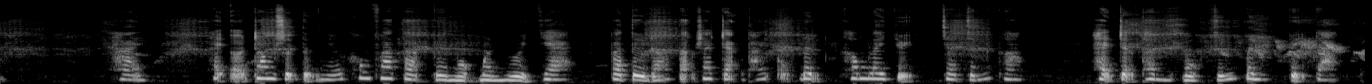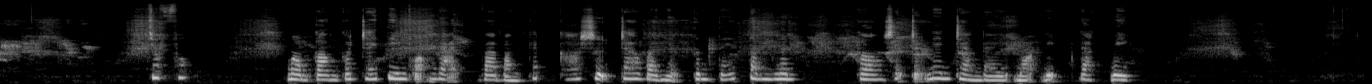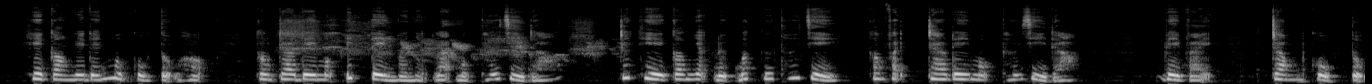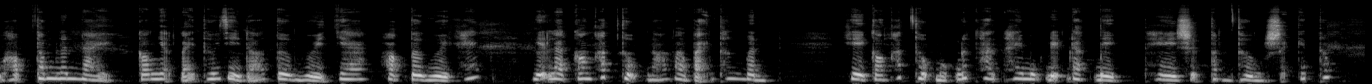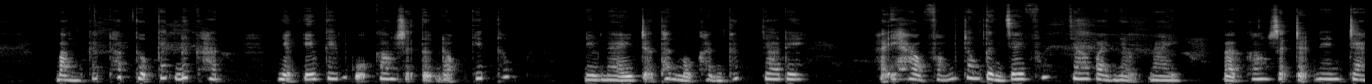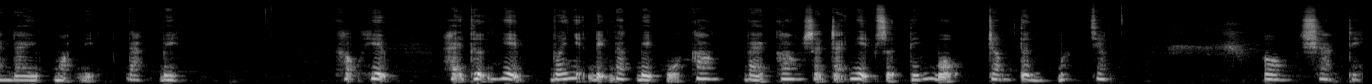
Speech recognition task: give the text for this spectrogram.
Hai, hãy ở trong sự tự nhớ không pha tạp về một mình người cha và từ đó tạo ra trạng thái ổn định, không lay chuyển cho chính con. Hãy trở thành một chiến binh vĩ đại. Chúc phúc. Mong con có trái tim quảng đại và bằng cách có sự trao và nhận tinh tế tâm linh, con sẽ trở nên tràn đầy mọi điểm đặc biệt. Khi con đi đến một cuộc tụ họp, con trao đi một ít tiền và nhận lại một thứ gì đó. Trước khi con nhận được bất cứ thứ gì, con phải trao đi một thứ gì đó vì vậy, trong cuộc tụ họp tâm linh này, con nhận lấy thứ gì đó từ người cha hoặc từ người khác, nghĩa là con hấp thụ nó vào bản thân mình. Khi con hấp thụ một đức hạnh hay một điểm đặc biệt, thì sự tầm thường sẽ kết thúc. Bằng cách hấp thụ các đức hạnh, những yếu kém của con sẽ tự động kết thúc. Điều này trở thành một hình thức cho đi. hãy hào phóng trong từng giây phút cho và nhận này và con sẽ trở nên tràn đầy mọi điểm đặc biệt. Khẩu hiệu, hãy thử nghiệm với những điểm đặc biệt của con và con sẽ trải nghiệm sự tiến bộ trong từng bước chân. Om Shanti.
